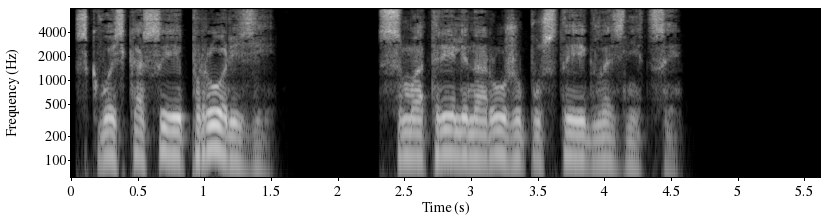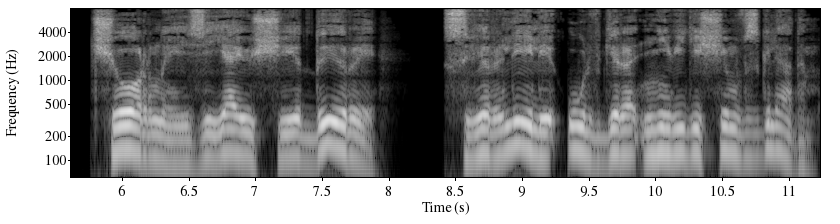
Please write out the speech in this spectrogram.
сквозь косые прорези, смотрели наружу пустые глазницы. Черные зияющие дыры сверлили Ульфгера невидящим взглядом,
